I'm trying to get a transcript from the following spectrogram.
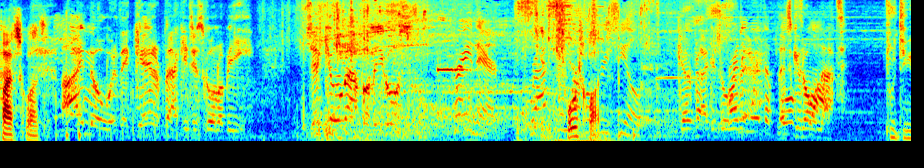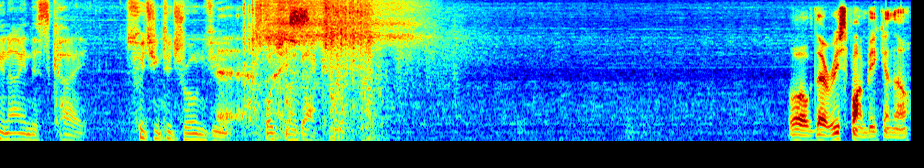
Five squads. I know where the care package is gonna be. Check your map, amigos. Pray there. Grab some Four level squads. Care package over Running there. with Let's full get on that. Putting an eye in the sky. Switching to drone view. Uh, Watch my back. Well, that respawn beacon though.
